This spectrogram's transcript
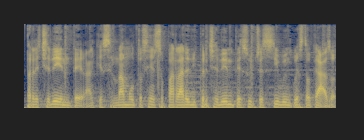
precedente, anche se non ha molto senso parlare di precedente e successivo in questo caso,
